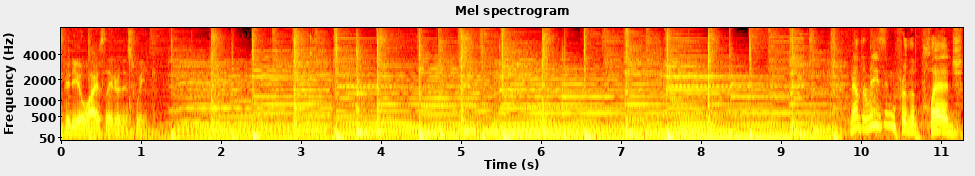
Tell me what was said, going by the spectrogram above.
video-wise later this week. Now the reason for the pledge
